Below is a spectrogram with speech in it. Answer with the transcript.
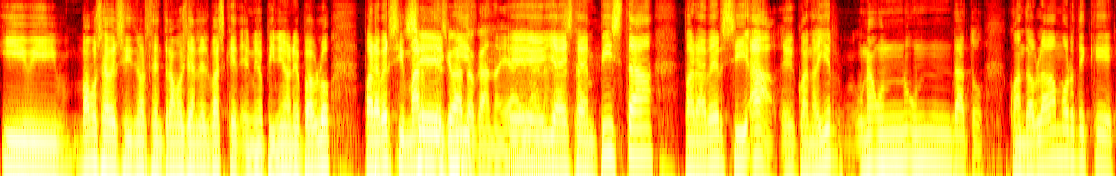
Y, vamos a ver si nos centramos ya en el básquet, en mi opinión, ¿eh, Pablo? Para ver si Sí, Smith, tocando ya, eh, ya, está en pista, para ver si. Ah, eh, cuando ayer, una- un, un dato, cuando hablábamos de que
